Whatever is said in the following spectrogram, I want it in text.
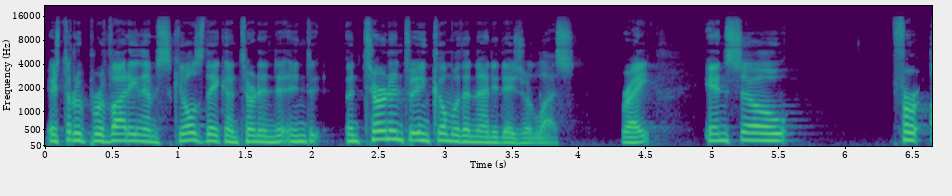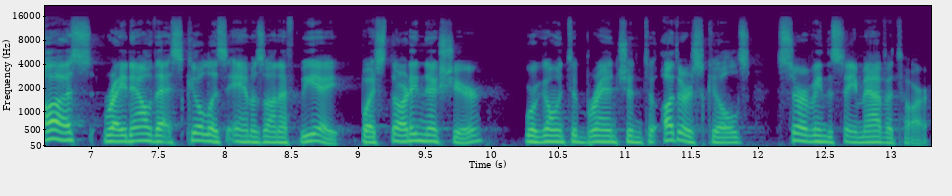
It's through providing them skills they can turn into, into and turn into income within 90 days or less, right? And so for us right now, that skill is Amazon FBA. But starting next year, we're going to branch into other skills serving the same avatar.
